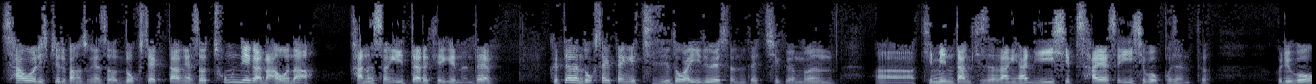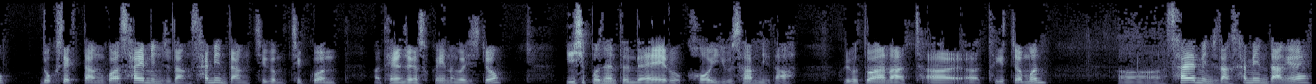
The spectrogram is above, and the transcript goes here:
4월 27일 방송에서 녹색당에서 총리가 나오나 가능성이 있다 이렇게 얘기했는데 그때는 녹색당의 지지도가 1위였었는데 지금은 아, 기민당 기사당이 한 24에서 25% 그리고 녹색당과 사회민주당, 3인당 지금 집권 대연정에 속해 있는 것이죠. 20% 내로 거의 유사합니다. 그리고 또 하나 아, 특이점은 어, 사회민주당 3인당의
